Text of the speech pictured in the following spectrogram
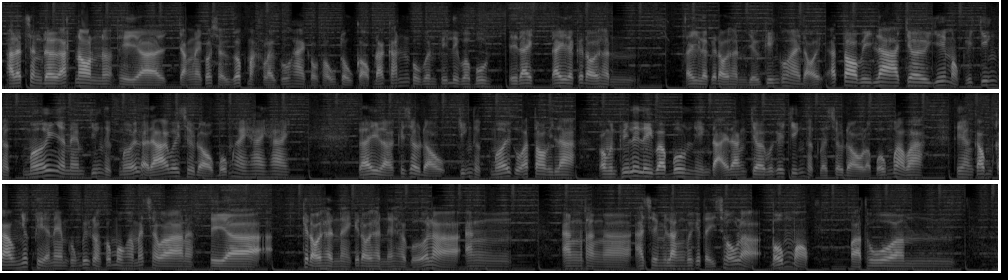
Alexander Arnold thì à, trận này có sự góp mặt lại của hai cầu thủ trụ cột đá cánh của bên phía Liverpool. Thì đây, đây là cái đội hình đây là cái đội hình dự kiến của hai đội. Aston Villa chơi với một cái chiến thuật mới nha anh em, chiến thuật mới là đá với sơ đồ 4222. Đây là cái sơ đồ chiến thuật mới của Aston Villa. Còn bên phía Liverpool hiện tại đang chơi với cái chiến thuật là sơ đồ là 433. Thì hàng công cao nhất thì anh em cũng biết rồi có Mohamed Salah nè. Thì à, cái đội hình này cái đội hình này hồi bữa là ăn ăn thằng à, uh, AC Milan với cái tỷ số là 4-1 và thua um,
